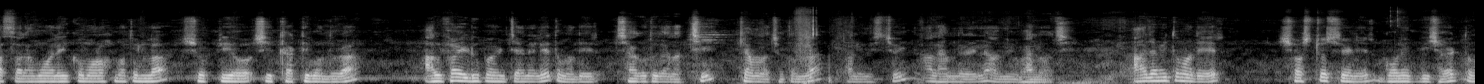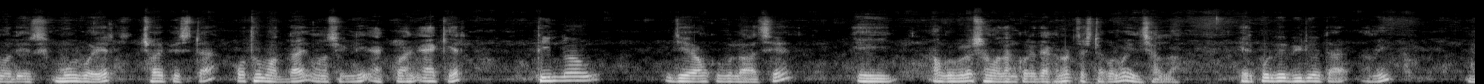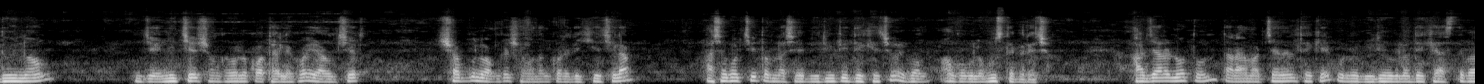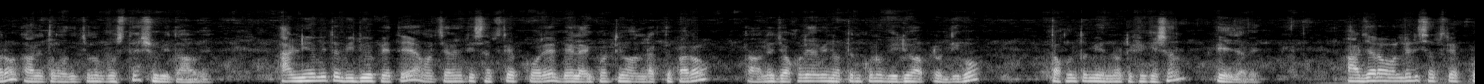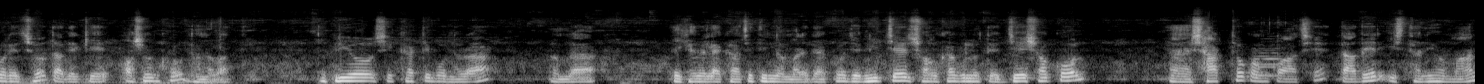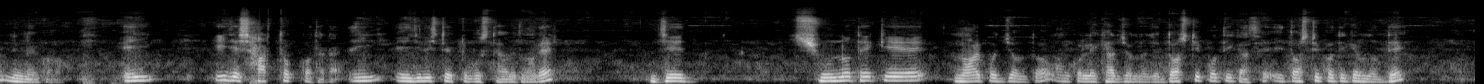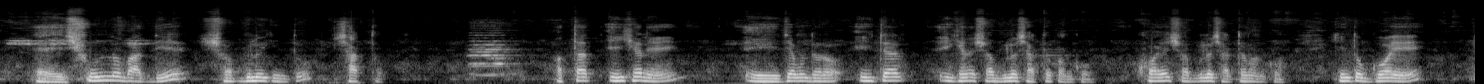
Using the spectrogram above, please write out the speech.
আসসালামু আলাইকুম রহমতুল্লাহ সুপ্রিয় শিক্ষার্থী বন্ধুরা, আলফা এডু পয়েন্ট চ্যানেলে তোমাদের স্বাগত জানাচ্ছি। কেমন আছো তোমরা? ভালো নিশ্চয়ই। আলহামদুলিল্লাহ, আমিও ভালো আছি। আজ আমি তোমাদের ষষ্ঠ শ্রেণির গণিত বিষয়ের তোমাদের মূল বইয়ের ছয় পৃষ্ঠা, প্রথম অধ্যায় অনুশীলনী এক পয়েন্ট একের তিন নং যে অঙ্কগুলো আছে, এই অঙ্কগুলো সমাধান করে দেখানোর চেষ্টা করব ইনশাল্লাহ এর পূর্বে ভিডিওটা আমি দুই নং, যে নিচের সংখ্যাগুলো কথায় লেখো, এই অংশের সবগুলো অঙ্কের সমাধান করে দেখিয়েছিলাম। আশা করছি তোমরা সেই ভিডিওটি দেখেছ এবং অঙ্কগুলো বুঝতে পেরেছ। আর যারা নতুন, তারা আমার চ্যানেল থেকে পূর্বে ভিডিওগুলো দেখে আসতে পারো, তাহলে তোমাদের জন্য বুঝতে সুবিধা হবে। আর নিয়মিত ভিডিও পেতে আমার চ্যানেলটি সাবস্ক্রাইব করে বেল আইকনটি অন রাখতে পারো, তাহলে যখনই আমি নতুন কোনো ভিডিও আপলোড দিব, তখন তুমি নোটিফিকেশান পেয়ে যাবে। আর যারা অলরেডি সাবস্ক্রাইব করেছ, তাদেরকে অসংখ্য ধন্যবাদ। তো প্রিয় শিক্ষার্থী বন্ধুরা, আমরা এখানে লেখা আছে তিন নম্বরে, দেখো যে নিচের সংখ্যাগুলোতে যে সকল সার্থক অঙ্ক আছে, তাদের স্থানীয় মান নির্ণয় করো। এই এই যে সার্থক কথাটা, এই এই জিনিসটা একটু বুঝতে হবে তোমাদের। যে শূন্য থেকে নয় পর্যন্ত অঙ্ক লেখার জন্য যে দশটি প্রতীক আছে, এই দশটি প্রতীকের মধ্যে এই শূন্য বাদ দিয়ে সবগুলোই কিন্তু সার্থক। অর্থাৎ এইখানে এই যেমন ধরো এইটার এইখানে সবগুলো সার্থক অঙ্ক, ক্ষয়ে সবগুলো সার্থক অঙ্ক, কিন্তু গয়ে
